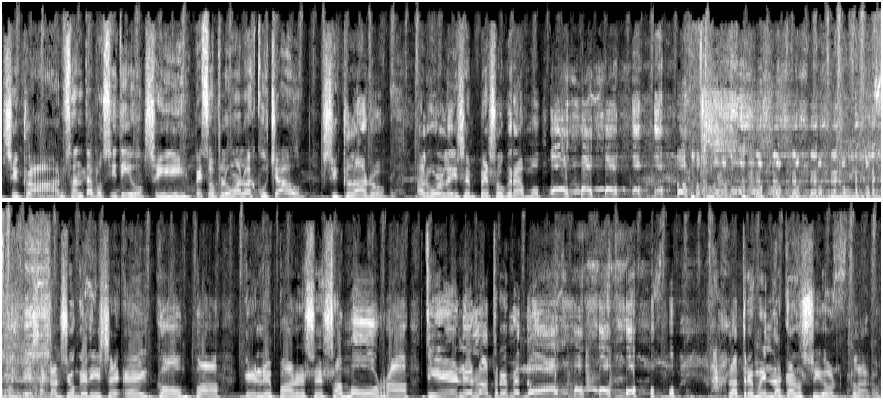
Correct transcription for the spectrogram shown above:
Sí, claro. Un Santa positivo. Sí, Peso Pluma lo ha escuchado. sí, claro. Algunos le dicen peso gramo. Esa canción que dice, hey compa, ¿qué le parece esa morra? Tiene la tremenda... La tremenda canción, claro.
